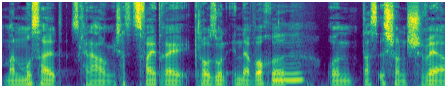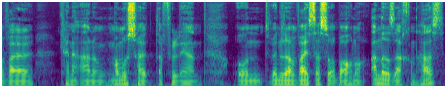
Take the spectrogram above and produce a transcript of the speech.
man muss halt, keine Ahnung, ich hatte zwei, drei Klausuren in der Woche Mhm. und das ist schon schwer, weil, keine Ahnung, man muss halt dafür lernen. Und wenn du dann weißt, dass du aber auch noch andere Sachen hast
